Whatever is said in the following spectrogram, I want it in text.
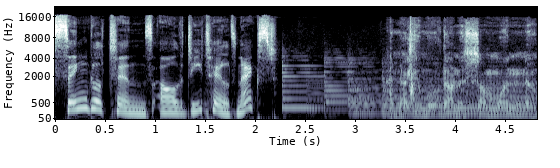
singletons. All the details next. I know you moved on to someone new.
